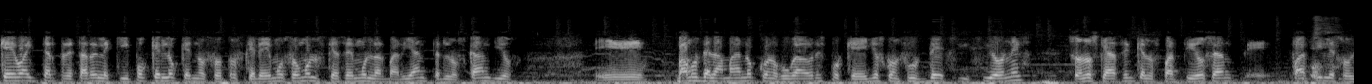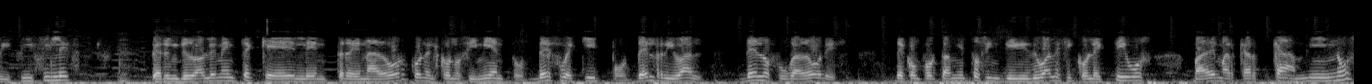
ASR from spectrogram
qué va a interpretar el equipo, qué es lo que nosotros queremos, somos los que hacemos las variantes, los cambios. Eh, vamos de la mano con los jugadores porque ellos con sus decisiones son los que hacen que los partidos sean eh, fáciles o difíciles, pero indudablemente que el entrenador con el conocimiento de su equipo, del rival, de los jugadores, de comportamientos individuales y colectivos, va a demarcar caminos,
